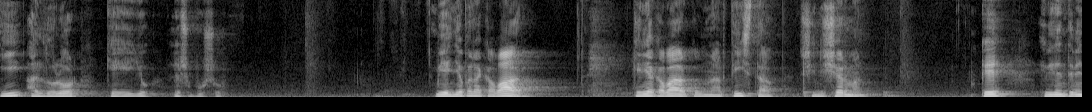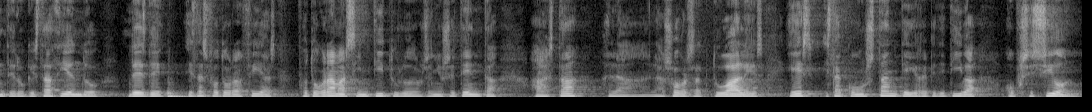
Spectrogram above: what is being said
y al dolor que ello le supuso. Bien, ya para acabar, quería acabar con un artista, Cindy Sherman, que evidentemente lo que está haciendo desde estas fotografías, fotogramas sin título de los años 70 hasta las obras actuales, es esta constante y repetitiva obsesión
